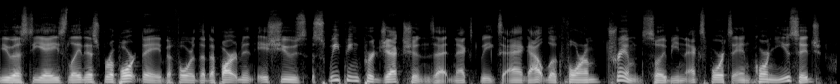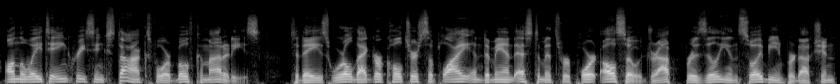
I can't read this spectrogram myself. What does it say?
USDA's latest report day before the department issues sweeping projections at next week's Ag Outlook Forum trimmed soybean exports and corn usage on the way to increasing stocks for both commodities. Today's World Agriculture Supply and Demand Estimates report also dropped Brazilian soybean production,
